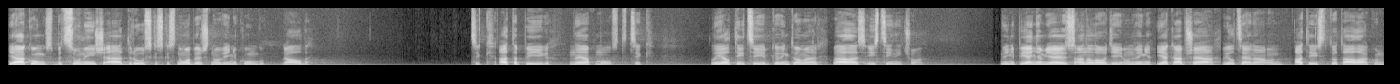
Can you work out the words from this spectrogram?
Jā, kungs, bet sunīši ēd druskas, kas nobirst no viņu kungu galda. Cik atapīga, neapmulsta, cik liela ticība, ka viņi tomēr vēlēs izcīnīt šo Viņa pieņem Jēzus analoģiju un viņa iekāp šajā vilcienā un attīsta to tālāk un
